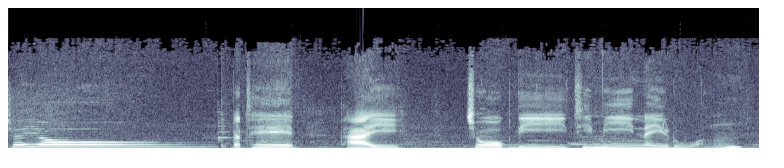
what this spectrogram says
ชยโย ประเทศไทยโชคดีที่มีในหลวงช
